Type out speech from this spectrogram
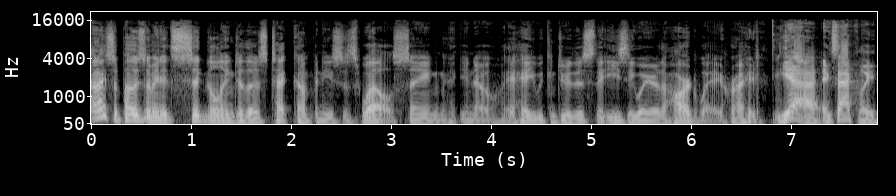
And I suppose, I mean, it's signaling to those tech companies as well, saying, you know, hey, we can do this the easy way or the hard way, right? Yeah, exactly.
